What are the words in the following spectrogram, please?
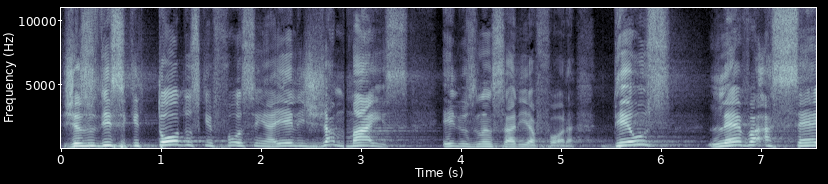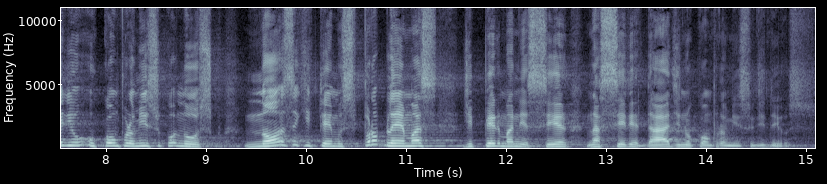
Jesus disse que todos que fossem a Ele, jamais Ele os lançaria fora. Deus leva a sério o compromisso conosco. Nós é que temos problemas de permanecer na seriedade no compromisso de Deus.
